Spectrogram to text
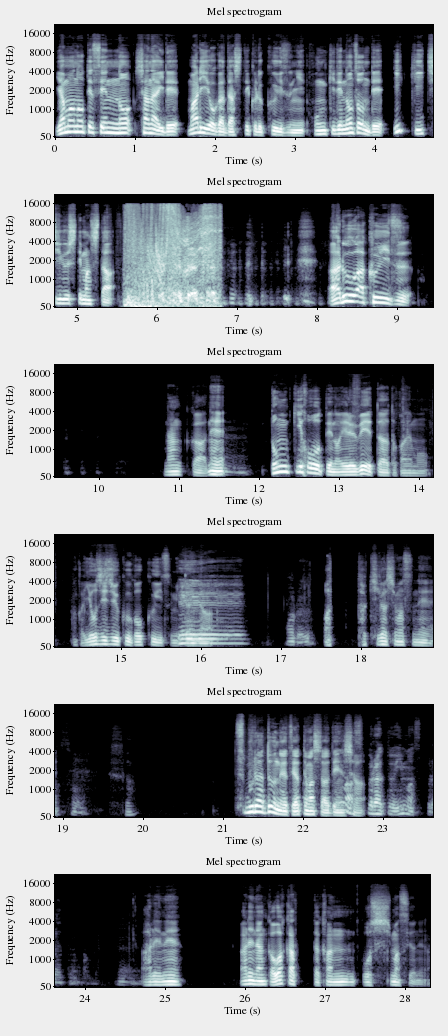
山手線の車内でマリオが出してくるクイズに本気で臨んで一喜一憂してました。あるわクイズ。なんかね、うんドン・キホーテのエレベーターとかでもなんか四字熟語クイズみたいなへー。ある？た気がしますね。スプラトゥーンのやつやってました？電今ス車プラトゥーン今スプラトゥーンかも、うん。あれね。あれなんか分かった感をしますよねなんか。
